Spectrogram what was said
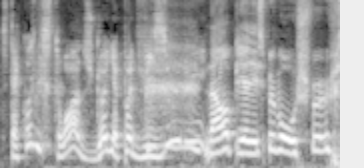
C'était quoi l'histoire du gars? Il a pas de visu, lui? Non, puis il a des beaux cheveux.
